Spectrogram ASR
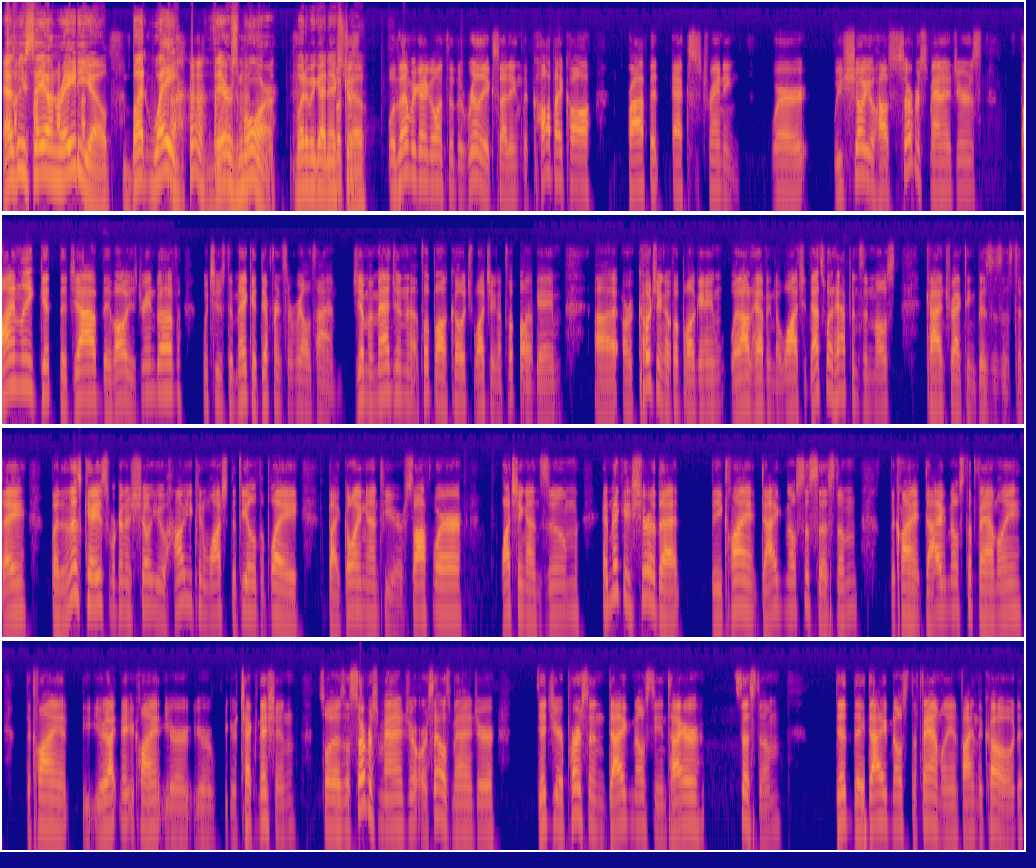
As we say on radio, but wait, there's more. What do we got next, because, Joe? Well, then we're going to go into the really exciting, the call by call Profit X training, where we show you how service managers finally get the job they've always dreamed of, which is to make a difference in real time. Jim, imagine a football coach watching a football game uh, or coaching a football game without having to watch it. That's what happens in most contracting businesses today. But in this case, we're going to show you how you can watch the field to play by going onto your software, watching on Zoom, and making sure that the client diagnosed the system, the client diagnosed the family, the client, you're not your client, your your your technician. So as a service manager or sales manager, did your person diagnose the entire system? Did they diagnose the family and find the code?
